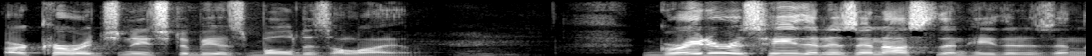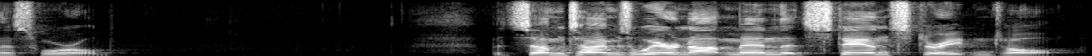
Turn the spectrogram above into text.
our courage needs to be as bold as a lion. Greater is he that is in us than he that is in this world. But sometimes we are not men that stand straight and tall.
